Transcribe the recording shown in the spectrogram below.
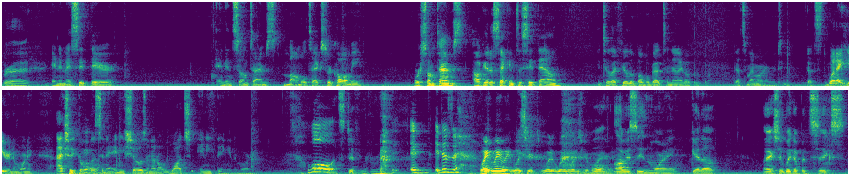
Right. And then I sit there, and then sometimes mom will text or call me, or sometimes I'll get a second to sit down until I feel the bubble guts, and then I go poop. That's my morning routine. That's what I hear in the morning. I actually don't listen to any shows, and I don't watch anything in the morning. Well, It's different for me. it, it doesn't. Wait, wait, wait. What's your what? What, what is your morning? Well, obviously in the morning, get up. I actually wake up at six,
